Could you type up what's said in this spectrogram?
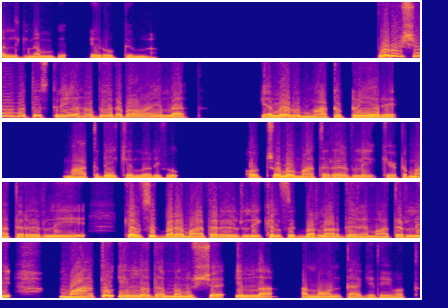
ಅಲ್ಲಿ ನಮ್ಗೆ ಇರುತ್ತಿಲ್ಲ ಪುರುಷ ಮತ್ತು ಸ್ತ್ರೀ ಅನ್ನೋ ಭೇದ ಭಾವ ಇಲ್ಲ. ಎಲ್ಲರೂ ಮಾತು ಪ್ರಿಯರೇ. ಮಾತು ಬೇಕೆಲ್ಲರಿಗೂ. ಅವ್ರು ಚಲೋ ಮಾತಾರ ಇರ್ಲಿ, ಕೆಟ್ಟ ಮಾತಾರ ಕೆಲ್ಸಕ್ಕೆ ಕೆಲ್ಸಕ್ ಬರ ಕೆಲ್ಸಕ್ಕೆ ಇರ್ಲಿ, ಕೆಲ್ಸಕ್ ಬರ್ಲಾರ್ದೇ ಮಾತಿರ್ಲಿ ಮಾತು ಇಲ್ಲದ ಮನುಷ್ಯ ಇಲ್ಲ ಅನ್ನುವಂತಾಗಿದೆ ಇವತ್ತು.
